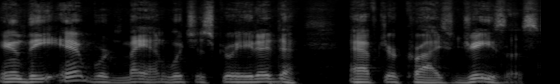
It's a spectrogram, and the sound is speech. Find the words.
in the inward man, which is created after Christ Jesus.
